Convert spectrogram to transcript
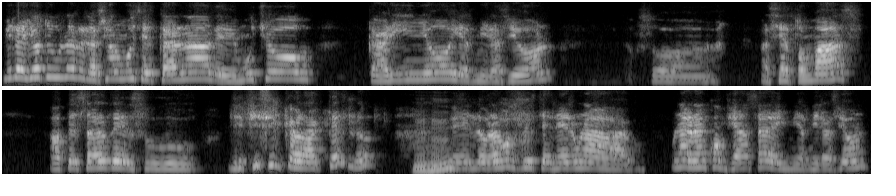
Mira, yo tuve una relación muy cercana de mucho cariño y admiración hacia Tomás, a pesar de su difícil carácter, ¿no? Eh, logramos pues, tener una, gran confianza y mi admiración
